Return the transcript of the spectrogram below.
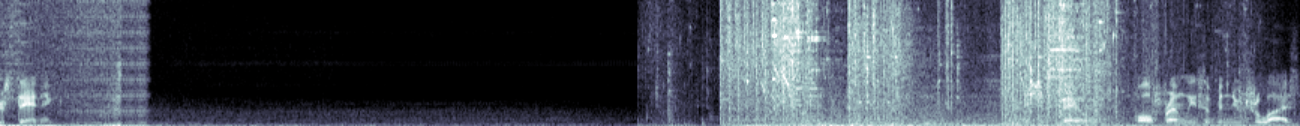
operator standing. Mission failed. All friendlies have been neutralized.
